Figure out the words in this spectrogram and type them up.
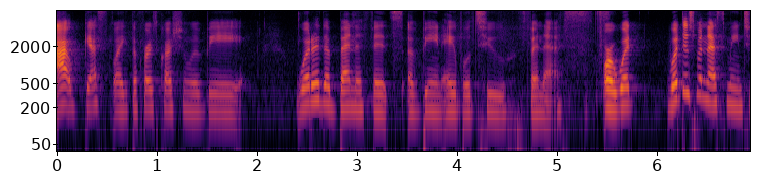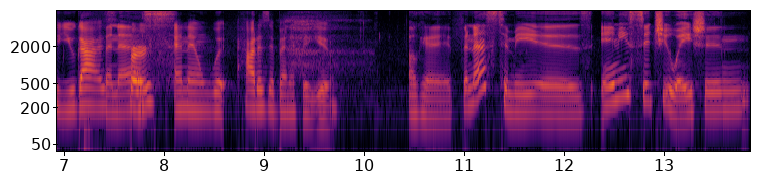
I guess like the first question would be, what are the benefits of being able to finesse, or what what does finesse mean to you guys Finesse? first, and then what how does it benefit you? Okay, finesse to me is any situation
